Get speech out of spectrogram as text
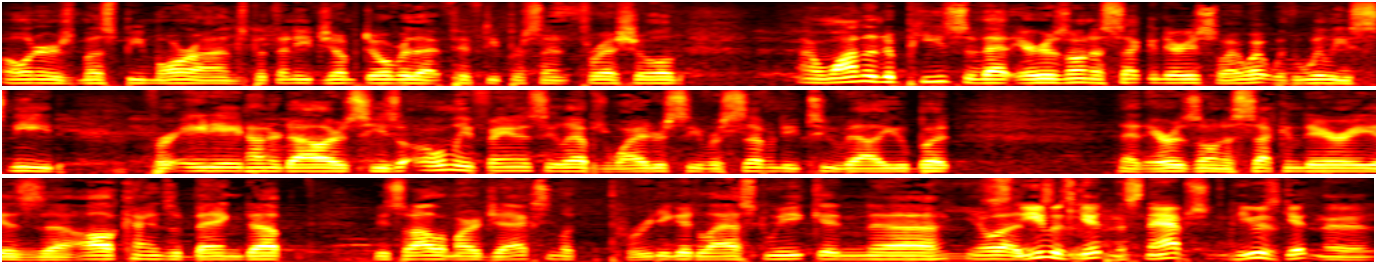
owners must be morons. But then he jumped over that 50% threshold. I wanted a piece of that Arizona secondary, so I went with Willie Snead for $8,800. He's only Fantasy Labs wide receiver, 72 value, but that Arizona secondary is uh, all kinds of banged up. We saw Lamar Jackson look pretty good last week, and uh, you know he was getting the snaps. He was getting the,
